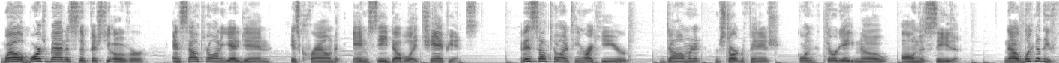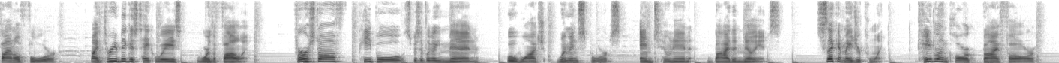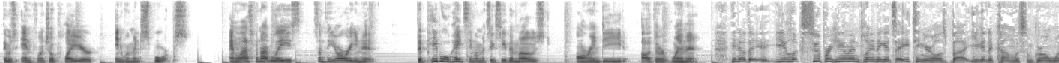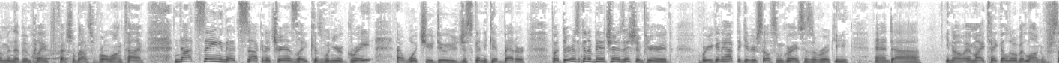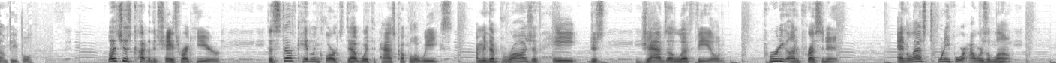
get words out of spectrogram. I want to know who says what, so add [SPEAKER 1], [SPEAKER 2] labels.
[SPEAKER 1] Well, March Madness is officially over, and South Carolina yet again is crowned NCAA champions. And this South Carolina team right here, dominant from start to finish, going 38 0 on the season. Now, looking at the Final Four, my three biggest takeaways were the following. First off, people, specifically men, will watch women's sports and tune in by the millions. Second major point Caitlin Clark, by far, the most influential player in women's sports. And last but not least, something you already knew. The people who hate seeing women succeed the most are indeed other women.
[SPEAKER 2] You know, they, you look superhuman playing against 18 year olds, but you're going to come with some grown women that have been playing professional basketball for a long time. Not saying that it's not going to translate, because when you're great at what you do, you're just going to get better. But there is going to be a transition period where you're going to have to give yourself some grace as a rookie. And, uh, you know, it might take a little bit longer for some people.
[SPEAKER 1] Let's just cut to the chase right here. The stuff Caitlin Clark's dealt with the past couple of weeks, I mean, the barrage of hate just jabs out of left field, pretty unprecedented. And the last 24 hours alone,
